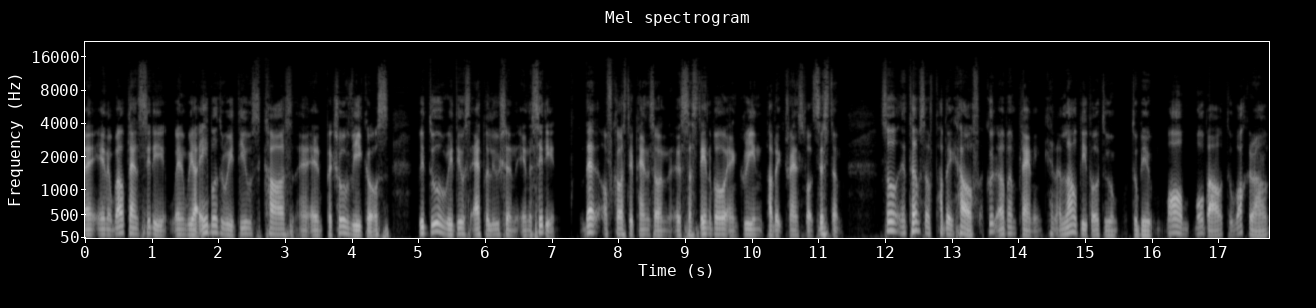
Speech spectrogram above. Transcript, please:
uh, in a well-planned city, when we are able to reduce cars and, and petrol vehicles, we do reduce air pollution in the city. That, of course, depends on a sustainable and green public transport system. So, in terms of public health, good urban planning can allow people to, to be more mobile, to walk around,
